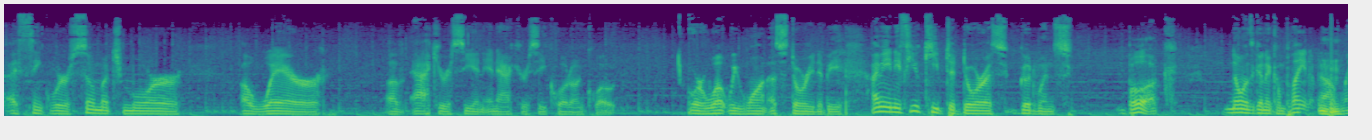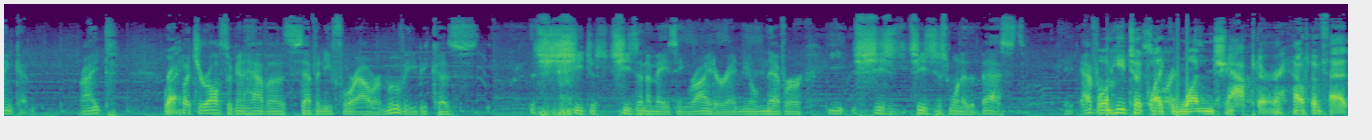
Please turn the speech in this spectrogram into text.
I think we're so much more aware of accuracy and inaccuracy, quote unquote, or what we want a story to be. I mean, if you keep to Doris Goodwin's book, no one's going to complain about Mhm. Lincoln, right? Right. But you're also going to have a 74 hour movie because she just she's an amazing writer and you'll never she's she's just one of the best ever. Well, and he took like one chapter out of that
